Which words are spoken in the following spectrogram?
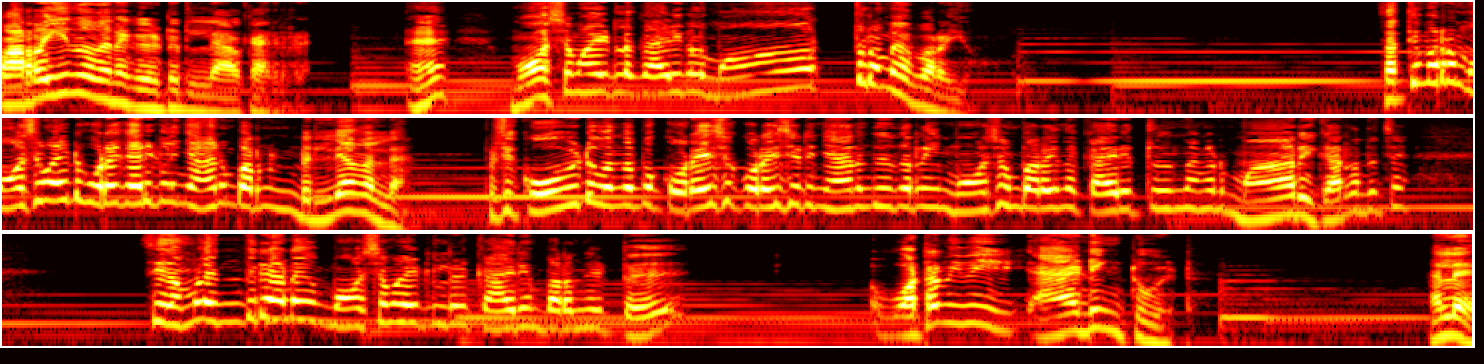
പറയുന്നത് തന്നെ കേട്ടിട്ടില്ല ആൾക്കാരുടെ ഏഹ് മോശമായിട്ടുള്ള കാര്യങ്ങൾ മാത്രമേ പറയൂ. സത്യം പറഞ്ഞാൽ മോശമായിട്ട് കുറേ കാര്യങ്ങൾ ഞാനും പറഞ്ഞിട്ടുണ്ട് ഇല്ല എന്നല്ല പക്ഷെ കോവിഡ് വന്നപ്പോൾ കുറേശ്ശെ കുറേശ്ശായിട്ട് ഞാനെന്ത് ചെയ്തിട്ട് ഈ മോശം പറയുന്ന കാര്യത്തിൽ നിന്ന് അങ്ങോട്ട് മാറി. കാരണം എന്താ വെച്ചാൽ സി നമ്മൾ എന്തിനാണ് മോശമായിട്ടുള്ളൊരു കാര്യം പറഞ്ഞിട്ട് what are we adding to it അല്ലേ?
